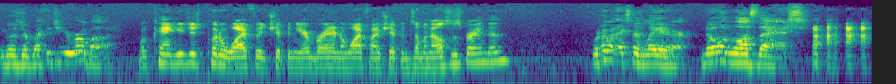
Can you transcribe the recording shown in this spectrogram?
it goes directly to your robot. Well, can't you just put a Wi-Fi chip in your brain and a Wi-Fi chip in someone else's brain then? We're talking about X Men later. No one wants that.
